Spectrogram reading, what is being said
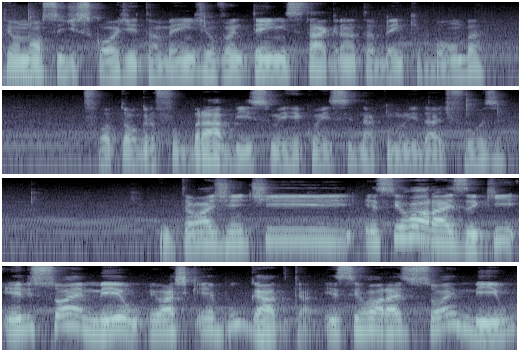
Tem o nosso Discord aí também. Giovanni tem Instagram também, que bomba. Fotógrafo brabíssimo e reconhecido na comunidade Forza. Então a gente... Esse Horizon aqui, ele só é meu... Eu acho que é bugado, cara. Esse Horizon só é meu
